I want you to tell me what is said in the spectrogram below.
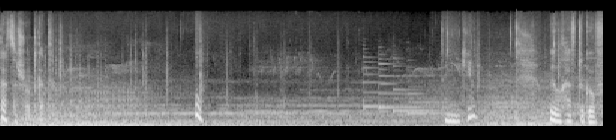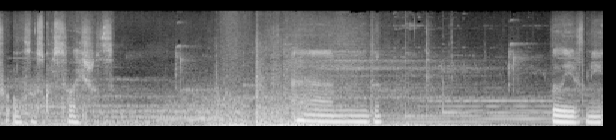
that's a shortcut. Thank you. We'll have to go through all those constellations. And believe me,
